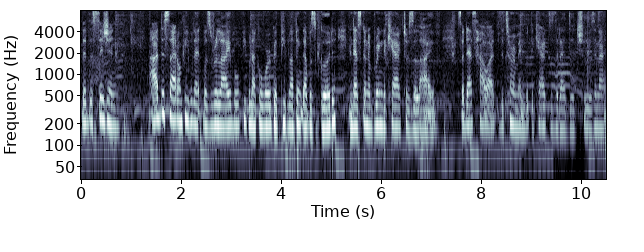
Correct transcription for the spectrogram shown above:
The decision. I decide on people that was reliable, people I could work with, people I think that was good, and that's going to bring the characters alive. So that's how I determined with the characters that I did choose. And I,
